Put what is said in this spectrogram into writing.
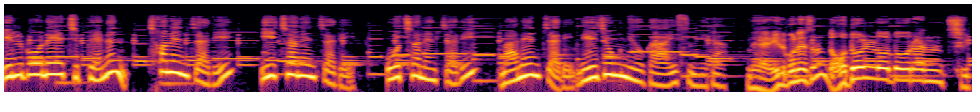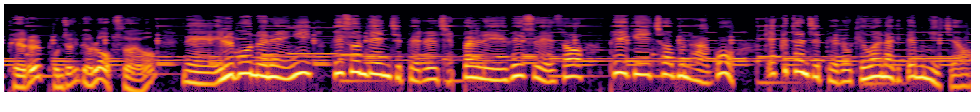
일본의 지폐는 1000엔짜리, 2000엔짜리, 5000엔짜리, 만엔짜리 네 종류가 있습니다. 네, 일본에서는 너덜너덜한 지폐를 본 적이 별로 없어요. 네, 일본 은행이 훼손된 지폐를 재빨리 회수해서 폐기 처분하고 깨끗한 지폐로 교환하기 때문이죠.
